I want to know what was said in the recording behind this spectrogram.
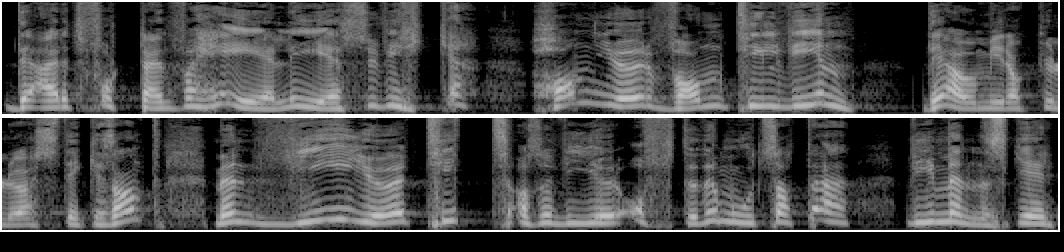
Det er et fortegn for hele Jesu virke. Han gjør vann til vin. Det er jo mirakuløst, ikke sant? Men vi gjør titt, altså vi gjør ofte det motsatte. Vi mennesker.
